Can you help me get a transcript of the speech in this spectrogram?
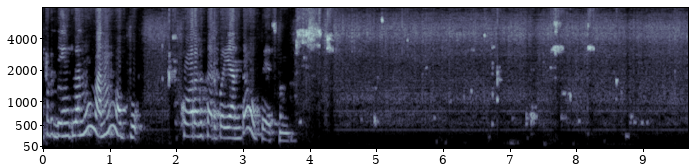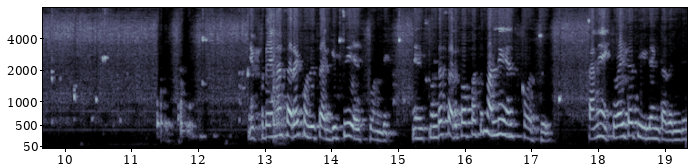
ఇప్పుడు దీంట్లోనే మనం ఉప్పు కూరకు సరిపోయేంత ఉప్పు వేసుకుందాం. ఎప్పుడైనా సరే కొద్దిగా తగ్గించి వేసుకోండి. వేసుకుంటే సరిపోకపోతే మళ్ళీ వేసుకోవచ్చు. కానీ ఎక్కువైతే తీయలేం కదండి.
